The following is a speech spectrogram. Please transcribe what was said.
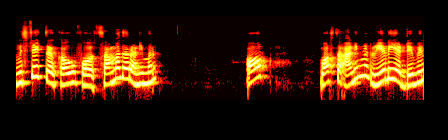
mistake the cow for some other animal? Or Was the animal really a devil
